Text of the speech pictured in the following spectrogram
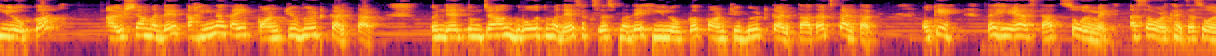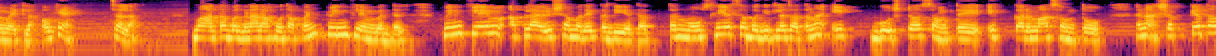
ही लोक आयुष्यामध्ये काही ना काही कॉन्ट्रीब्युट करतात. म्हणजे तुमच्या ग्रोथमध्ये सक्सेसमध्ये ही लोक कॉन्ट्रीब्युट करतातच करतात. ओके तर हे असतात सोलमेट असं ओळखायचं सोलमेटला ओके चला. मग आता बघणार आहोत आपण ट्विन फ्लेमबद्दल. ट्विन फ्लेम आपल्या आयुष्यामध्ये कधी येतात? तर मोस्टली असं बघितलं जातं ना एक गोष्ट संपते एक कर्मा संपतो. है ना? शक्यता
